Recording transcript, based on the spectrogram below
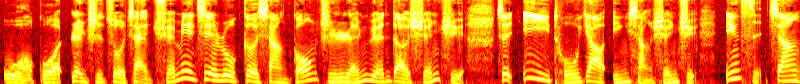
我国认知作战，全面介入各项公职人员的选举，这意图要影响选举，因此将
